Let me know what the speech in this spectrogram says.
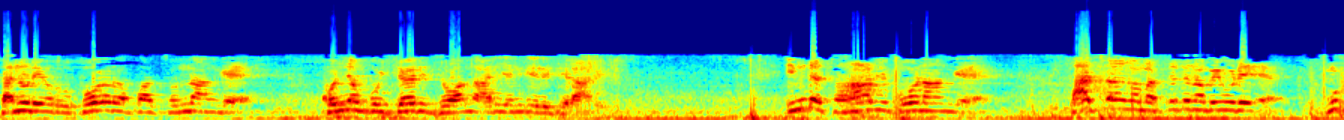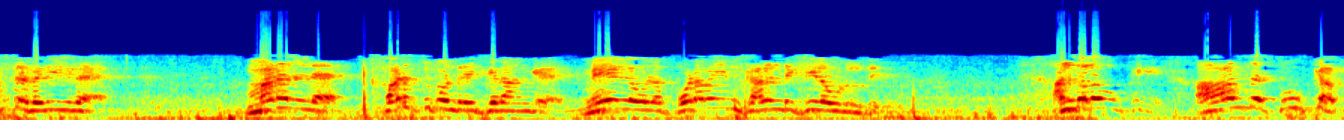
தன்னுடைய ஒரு தோழரை பார்த்து சொன்னாங்க கொஞ்சம் போய் தேடிட்டு வாங்க அடி எங்க இருக்கிறாரு? இந்த சஹாபி போனாங்க. பார்த்தாங்க மஸ்ஜித் நபையுடைய முக்த வெளியில மணல்ல படுத்து கொண்டிருக்கிறாங்க. மேல உள்ள புடவையும் கரண்டு கீழே விழுந்து அந்த அளவுக்கு ஆழ்ந்த தூக்கம்.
